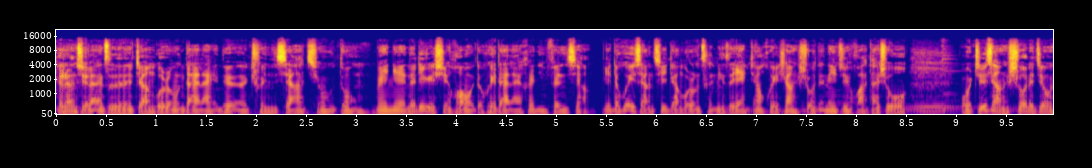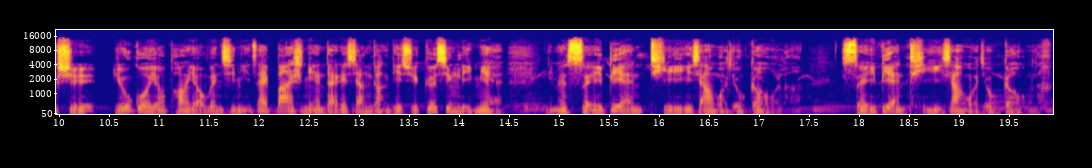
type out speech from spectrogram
开场曲来自张国荣带来的《春夏秋冬》，每年的这个时候都会带来和您分享，也都会想起张国荣曾经在演唱会上说的那句话。他说：“我只想说的就是，如果有朋友问起你在八十年代的香港地区歌星里面，你们随便提一下我就够了，随便提一下我就够了。”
